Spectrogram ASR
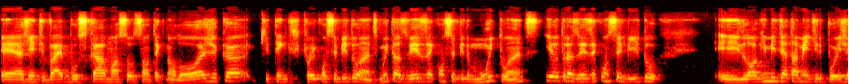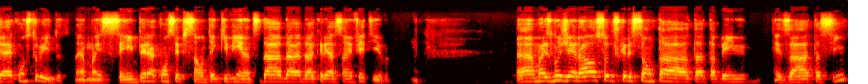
é, a gente vai buscar uma solução tecnológica que tem que foi concebido antes. Muitas vezes é concebido muito antes e outras vezes é concebido e logo imediatamente depois já é construído, né? Mas sempre a concepção tem que vir antes da, da, da criação efetiva. Uh, mas no geral a sua descrição tá, tá, tá bem exata, sim.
